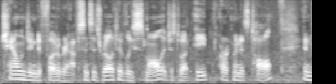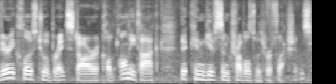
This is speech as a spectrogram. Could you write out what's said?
challenging to photograph since it's relatively small at just about eight arc minutes tall and very close to a bright star called Alnitak that can give some troubles with reflections.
